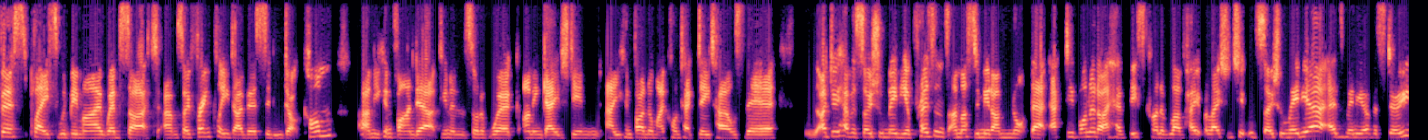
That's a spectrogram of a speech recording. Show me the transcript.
first place would be my website. Um, so, franklydiversity.com. Um, you can find out, you know, the sort of work I'm engaged in. Uh, you can find all my contact details there. I do have a social media presence. I must admit, I'm not that active on it. I have this kind of love hate relationship with social media, as many of us do.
